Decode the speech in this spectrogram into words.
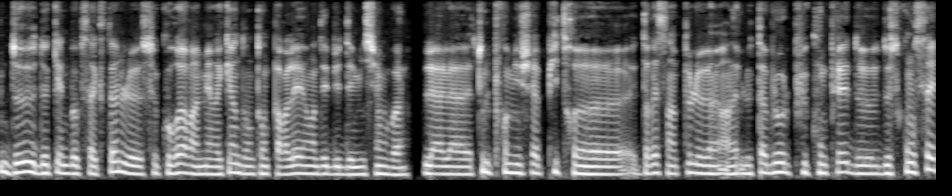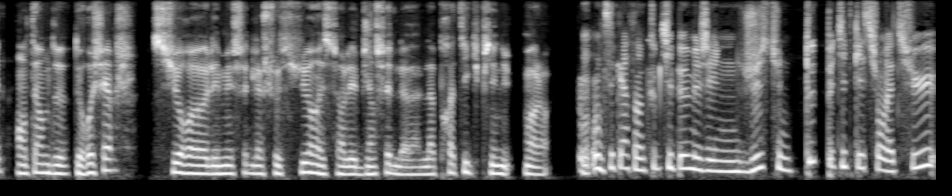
de, de Ken Bob Saxton, le, ce coureur américain dont on parlait en début d'émission. Voilà. Tout le premier chapitre dresse un peu le, le, tableau le plus complet de, de ce qu'on sait en termes de, de recherche sur les méfaits de la chaussure et sur les bienfaits de la, la pratique pieds nus. Voilà on s'écarte un tout petit peu, mais j'ai une, juste une toute petite question là-dessus.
